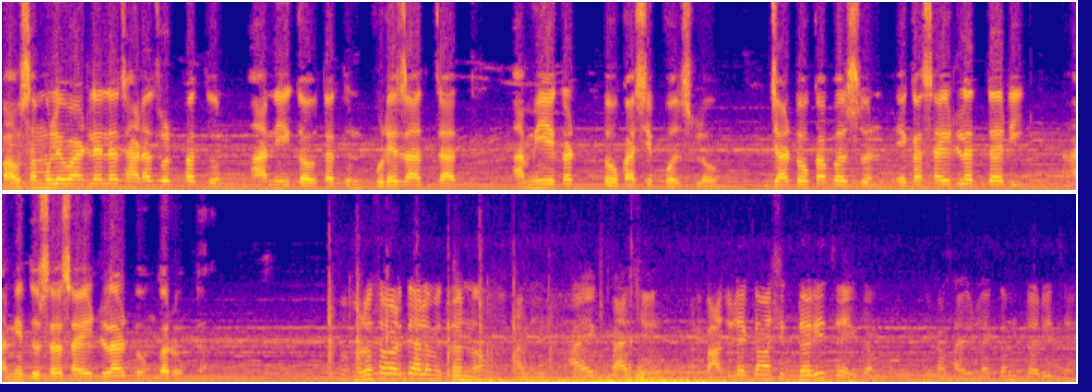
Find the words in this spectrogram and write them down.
पावसामुळे वाढलेल्या झाडाझुडपातून आणि गवतातून पुढे जात जात आम्ही एका टोकाशी पोचलो ज्या टोकापासून एका साईडला दरी आणि दुसऱ्या साईडला डोंगर होता. थोडंसं वरती आलं मित्रांनो आणि हा एक पॅच आहे. आणि बाजूला एकदम अशी दरीच आहे एकदम. एका साईडला एकदम दरीच आहे.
